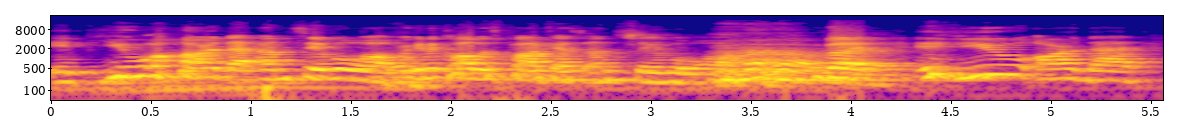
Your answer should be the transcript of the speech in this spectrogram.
if you are that unstable wall, we're gonna call this podcast unstable wall. but if you are that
